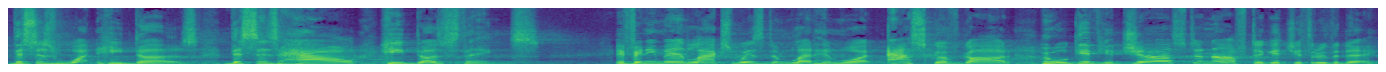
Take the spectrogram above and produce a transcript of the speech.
This is what he does. This is how he does things. If any man lacks wisdom, let him what? Ask of God, who will give you just enough to get you through the day.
